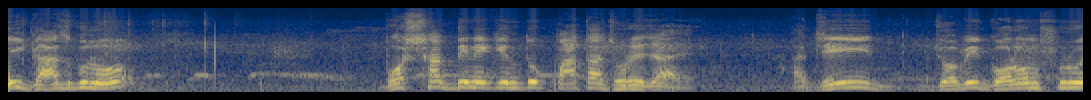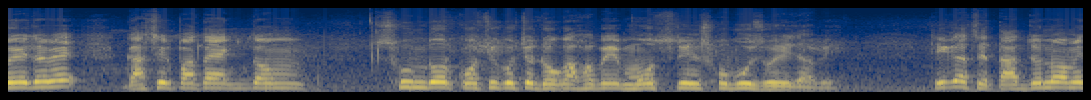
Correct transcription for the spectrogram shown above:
এই গাছগুলো বর্ষার দিনে কিন্তু পাতা ঝরে যায়। আর যেই যবে গরম শুরু হয়ে যাবে, গাছের পাতা একদম সুন্দর কচি কচি ডোগা হবে, মসৃণ সবুজ হয়ে যাবে। ঠিক আছে? তার জন্য আমি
